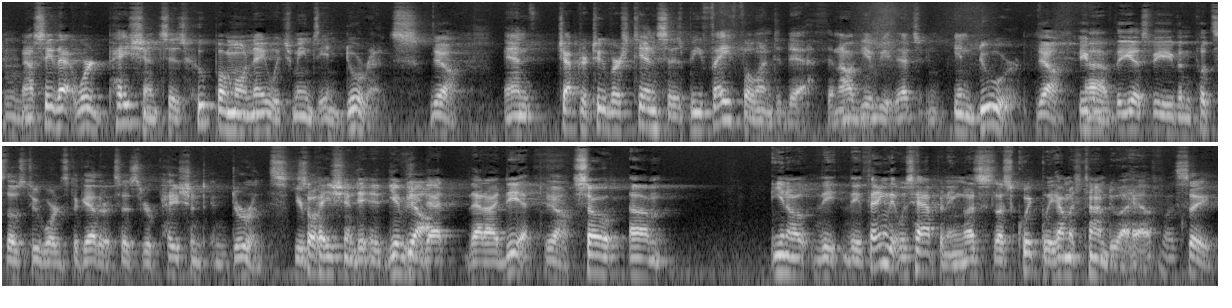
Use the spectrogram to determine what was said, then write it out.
Hmm. Now, see that word patience is hupomone, which means endurance. Yeah. And chapter 2, verse 10 says, Be faithful unto death, and I'll give you, that's endure. Yeah. Even Uh, the ESV even puts those two words together. It says your patient endurance. You're So- patient, it- it gives Yeah. you that, that idea. Yeah. So, um, you know, the, the thing that was happening, let's, let's quickly, how much time do I have? Let's see.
